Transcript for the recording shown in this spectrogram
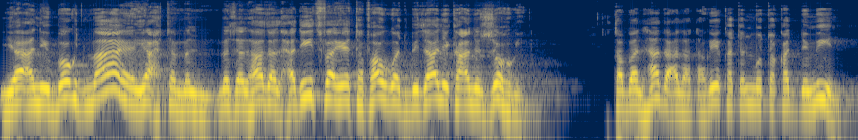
يعني برد ما يحتمل مثل هذا الحديث فيتفرد بذلك عن الزهري طبعا هذا على طريقة المتقدمين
